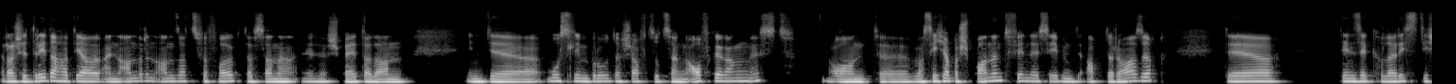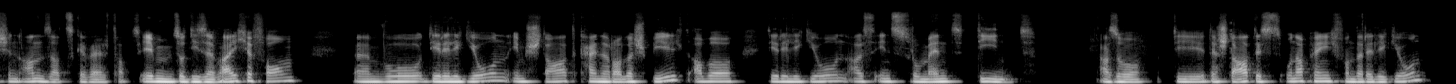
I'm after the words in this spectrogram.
Rashid Rida hat ja einen anderen Ansatz verfolgt, das dann äh, später dann in der Muslimbruderschaft sozusagen aufgegangen ist. Und äh, was ich aber spannend finde, ist eben Abderrazak, der den säkularistischen Ansatz gewählt hat. Eben so diese weiche Form, ähm, wo die Religion im Staat keine Rolle spielt, aber die Religion als Instrument dient. Also die, der Staat ist unabhängig von der Religion,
